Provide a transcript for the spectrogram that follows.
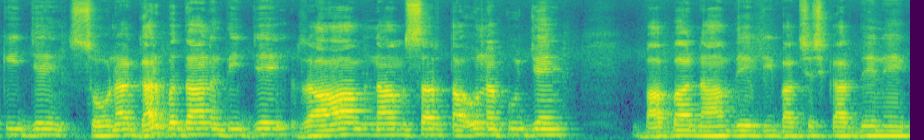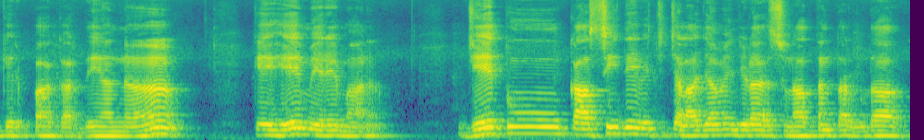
ਕੀਜੇ, ਸੋਨਾ ਗਰਭ ਦਾਨ ਦੀਜੇ RAM ਨਾਮ ਸਰ ਤਾਉ ਨ ਪੂਜੇ। ਬਾਬਾ ਨਾਮਦੇਵ ਜੀ ਬਖਸ਼ਿਸ਼ ਕਰਦੇ ਨੇ, ਕਿਰਪਾ ਕਰਦੇ ਹਨ ਕਿ हे ਮੇਰੇ ਮਨ ਜੇ ਤੂੰ ਕਾਸੀ ਦੇ ਵਿੱਚ ਚਲਾ ਜਾਵੇਂ, ਜਿਹੜਾ ਸਨਾਤਨ ਧਰਮ ਦਾ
